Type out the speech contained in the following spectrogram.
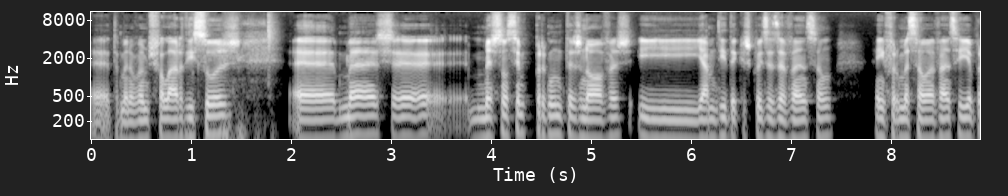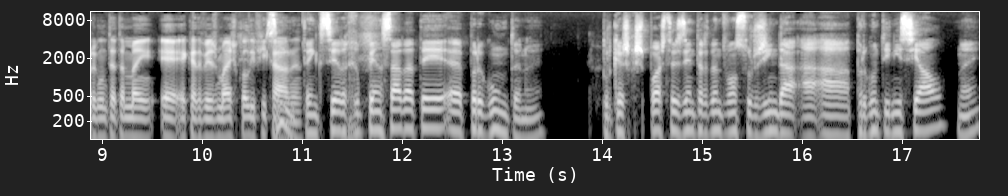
Uh, também não vamos falar disso hoje, uh, mas, uh, mas são sempre perguntas novas e à medida que as coisas avançam, a informação avança e a pergunta também é, é cada vez mais qualificada. Sim, tem que ser repensada até a pergunta, não é? Porque as respostas, entretanto, vão surgindo à, à, à pergunta inicial, não é?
